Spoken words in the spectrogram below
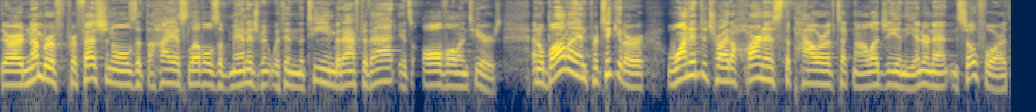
There are a number of professionals at the highest levels of management within the team, but after that, it's all volunteers. And Obama, in particular, wanted to try to harness the power of technology and the internet and so forth.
